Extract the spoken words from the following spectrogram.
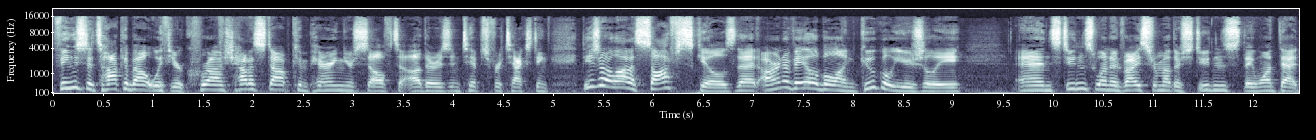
things to talk about with your crush, how to stop comparing yourself to others, and tips for texting. These are a lot of soft skills that aren't available on Google usually. And students want advice from other students. They want that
